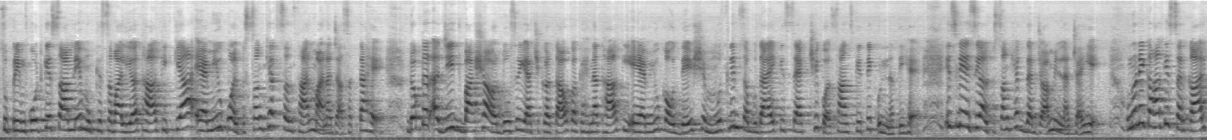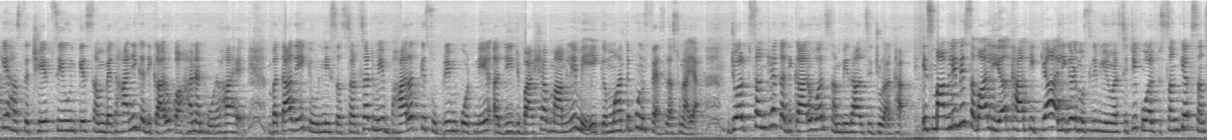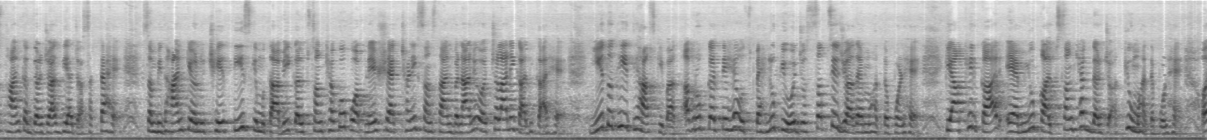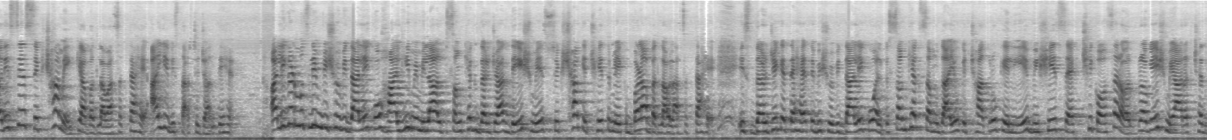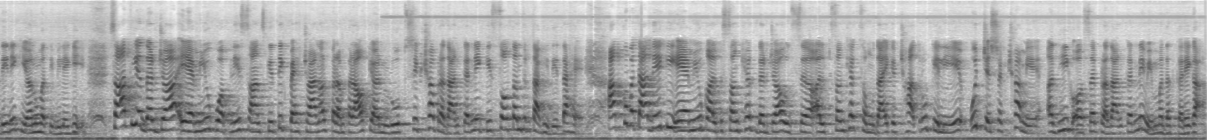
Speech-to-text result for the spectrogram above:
सुप्रीम कोर्ट के सामने मुख्य सवाल यह था कि क्या एएमयू को अल्पसंख्यक संस्थान माना जा सकता है? डॉक्टर अज़ीज़ बादशाह और दूसरे याचिकाकर्ताओं का कहना था कि एएमयू का उद्देश्य मुस्लिम समुदाय की शैक्षिक और सांस्कृतिक उन्नति है। इसलिए इसे अल्पसंख्यक दर्जा मिलना चाहिए। उन्होंने कहा कि सरकार के हस्तक्षेप से उनके संवैधानिक अधिकारों का हनन हो रहा है। बता दें कि उन्नीस सौ सड़सठ में भारत के सुप्रीम कोर्ट ने अज़ीज़ बादशाह मामले में एक महत्वपूर्ण फैसला सुनाया, जो अल्पसंख्यक अधिकारों और संविधान से जुड़ा था। इस मामले में सवाल यह था कि क्या अलीगढ़ मुस्लिम यूनिवर्सिटी को अल्पसंख्यक संस्थान का दर्जा दिया जा सकता है? संविधान के अनुच्छेद 30 के मुताबिक अल्पसंख्यकों को अपने शैक्षणिक संस्थान बनाने और चलाने का अधिकार है। ये तो थी इतिहास की बात। अब रुक करते हैं उस पहलू की ओर, जो सबसे ज़्यादा महत्वपूर्ण है कि आखिरकार एएमयू का अल्पसंख्यक दर्जा क्यों महत्वपूर्ण है? और इससे शिक्षा में क्या बदलाव आ सकता है? आइए विस्तार से जानते हैं। अलीगढ़ मुस्लिम विश्वविद्यालय को हाल ही में मिला अल्पसंख्यक दर्जा। देश में शिक्षा के क्षेत्र में एक बड़ा बदलाव ला सकता है। इस दर्जे के तहत विश्वविद्यालय को अल्पसंख्यक समुदायों के छात्रों के लिए विशेष शैक्षिक अवसर और प्रवेश में आरक्षण देने की अनुमति मिलेगी। साथ ही यह दर्जा एएमयू को अपनी सांस्कृतिक पहचान और परंपराओं के अनुरूप शिक्षा प्रदान करने की स्वतंत्रता भी देता है। आपको बता दें कि एएमयू का अल्पसंख्यक दर्जा उस अल्पसंख्यक समुदाय के छात्रों के लिए उच्च शिक्षा में अधिक अवसर प्रदान करने में मदद करेगा।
